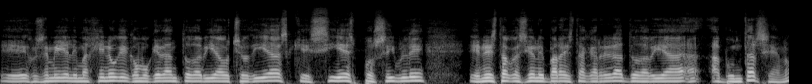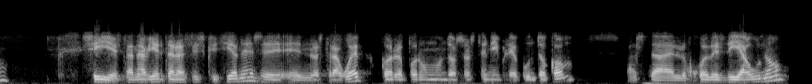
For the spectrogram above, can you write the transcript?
Eh, José Miguel, imagino que como quedan todavía ocho días, que sí es posible en esta ocasión y para esta carrera todavía apuntarse, ¿no? Sí, están abiertas las inscripciones eh, en nuestra web, correporunmundosostenible.com, hasta el jueves día 1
